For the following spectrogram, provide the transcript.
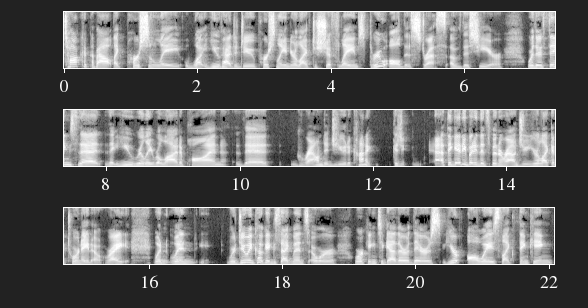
talk about like personally what you've had to do personally in your life to shift lanes through all this stress of this year were there things that that you really relied upon that grounded you to kind of because i think anybody that's been around you you're like a tornado right? When when we're doing cooking segments or we're working together there's you're always like thinking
